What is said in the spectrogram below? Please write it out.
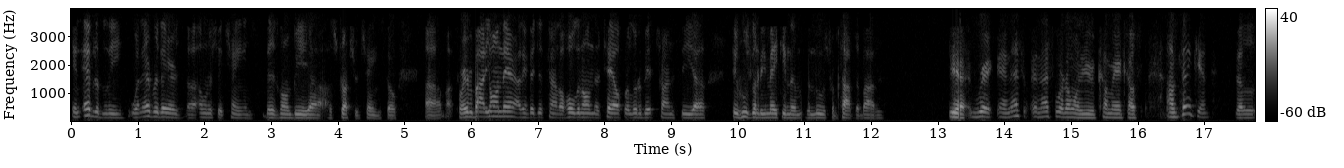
inevitably, whenever there's uh, ownership change, there's going to be uh, a structure change. So uh, for everybody on there, I think they're just kind of holding on their tail for a little bit, trying to see uh, see who's going to be making the, the moves from top to bottom. Yeah, Rick, and that's and that's what I want you to come in because I'm thinking the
